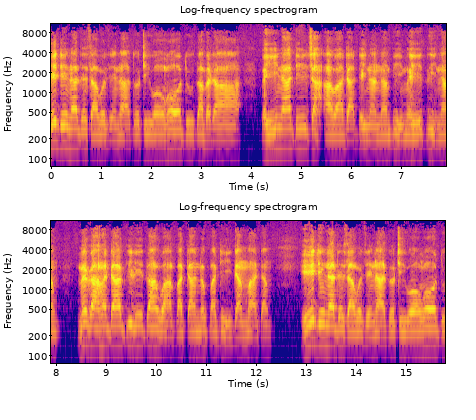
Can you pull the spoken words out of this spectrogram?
ဧတေနသစ္စာဝိသေနသုတိဝံဟောတုသဗ္ဗရာ ဘယိနာတိသအာဘာဒဒိဏနံပိမဟေတိနံမေဃဟတာကိလေသာဝပတ္တနုပ္ပတိဓမ္မတံဧတိနသစ္စာဝိဇေနသုတိဝဟောတု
